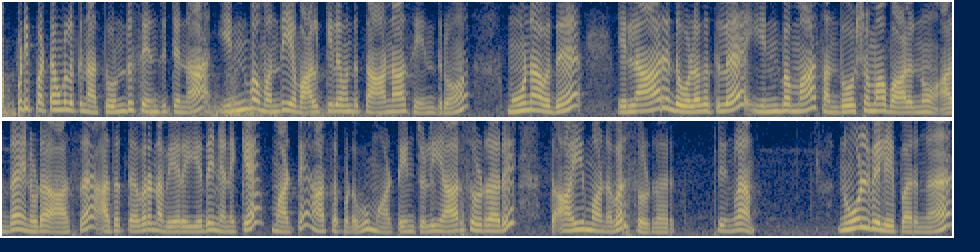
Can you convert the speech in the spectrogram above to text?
அப்படிப்பட்டவங்களுக்கு நான் தொண்டு செஞ்சுட்டேன்னா இன்பம் வந்து என் வாழ்க்கையில் வந்து தானாக சேர்ந்துடும் மூணாவது எல்லாரும் இந்த உலகத்தில் இன்பமாக சந்தோஷமாக வாழணும். அதுதான் என்னோடய ஆசை. அதை தவிர நான் வேறு எதையும் நினைக்க மாட்டேன். ஆசைப்படவும் மாட்டேன்னு சொல்லி யார் சொல்கிறாரு தாயுமானவர் சொல்கிறாரு புரியுங்களா நூல்வெளி பாருங்கள்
